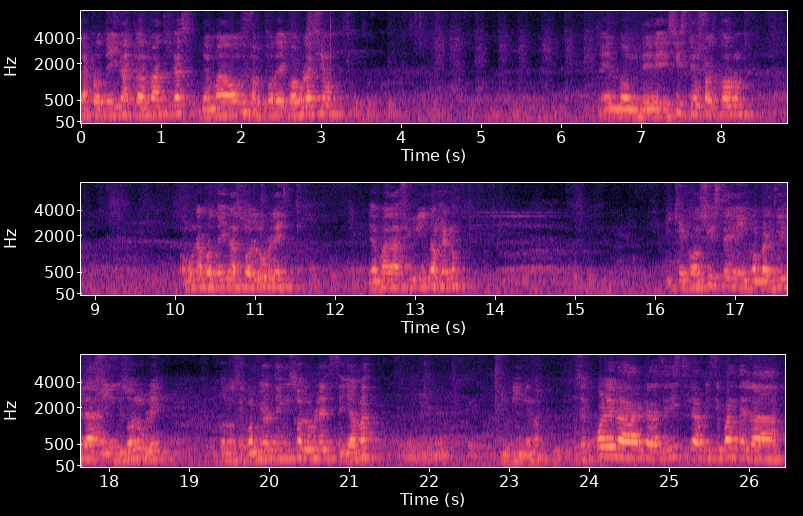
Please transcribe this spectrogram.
las proteínas plasmáticas llamados factores de coagulación, en donde existe un factor o una proteína soluble llamada fibrinógeno y que consiste en convertirla en insoluble y cuando se convierte en insoluble se llama fibrina. ¿no? ¿Cuál es la característica principal de la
